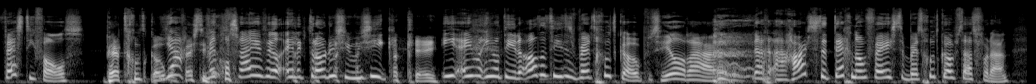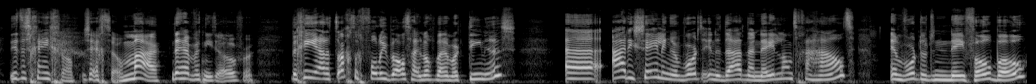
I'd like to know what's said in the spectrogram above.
festivals. Bert Goedkoop ja, op festivals. met vrij veel elektronische muziek. Oké. I- Iemand, die je er altijd ziet is Bert Goedkoop. Dat is heel raar. De hardste technofeesten, Bert Goedkoop staat vooraan. Dit is geen grap, dat is echt zo. Maar, daar hebben we het niet over. Begin jaren 80 volleybal zijn nog bij Martinez. Eh Arie Selinger wordt inderdaad naar Nederland gehaald. En wordt door de Nevobo,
